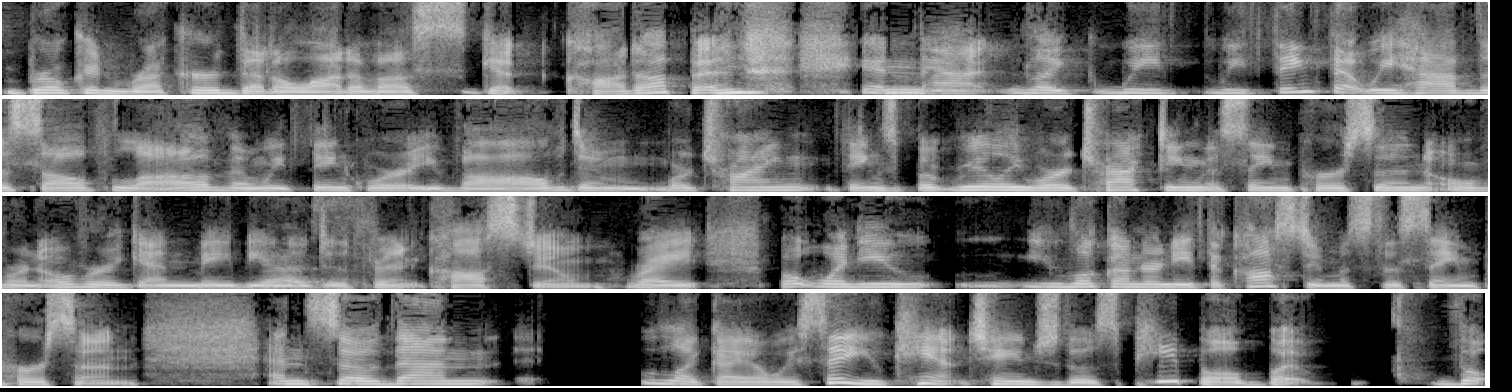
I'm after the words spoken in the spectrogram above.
broken record that a lot of us get caught up in in mm. that like we we think that we have the self-love and we think we're evolved and we're trying things but really we're attracting the same person over and over again maybe yes. in a different costume right but when you you look underneath the costume it's the same person and so then like I always say, you can't change those people, but the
